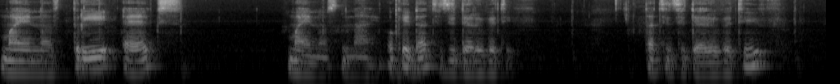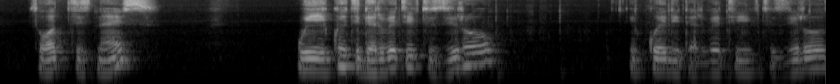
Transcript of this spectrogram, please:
minus 3x minus 9 okay that is the derivative. That is the derivative. So what is next? We equate the derivative to 0 equate the derivative to 0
